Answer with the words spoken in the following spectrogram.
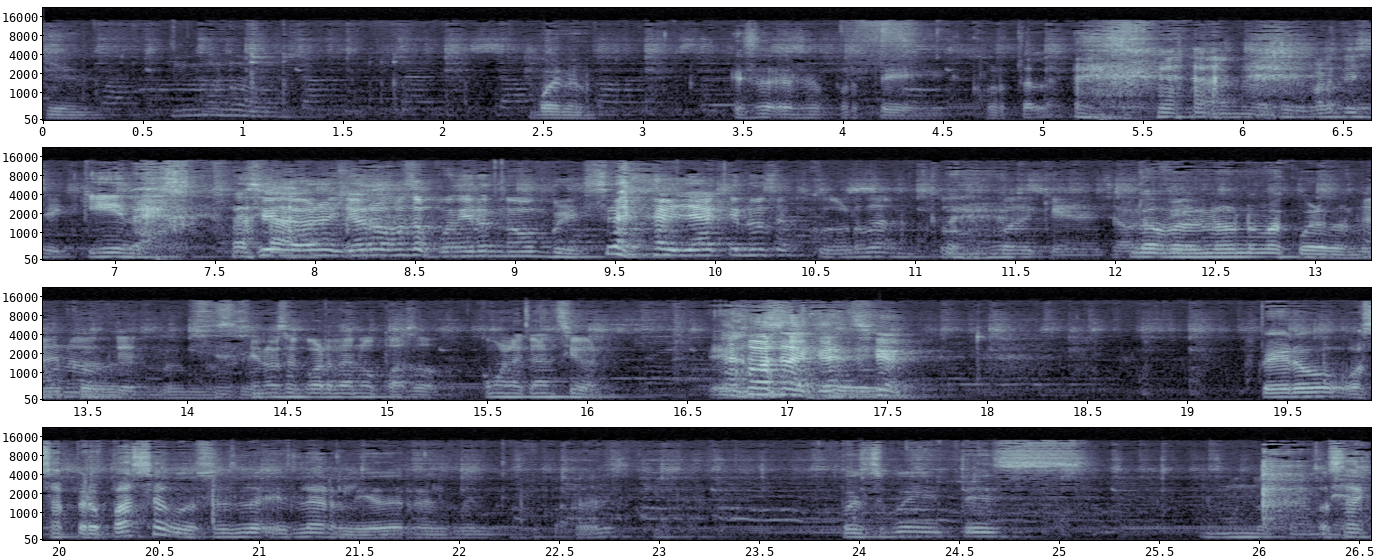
¿quién? No, no. Bueno, esa, esa parte, córtala. No, no, esa parte se queda. Sí, ahora, y ahora vamos a poner nombres. ya que no se acuerdan, compa, que No, pero no, no me acuerdo, no Ah, me no, si, si no se acuerda, no pasó. Como la canción. Este, Como la canción. Pero, o sea, pero pasa, güey, o sea, es la, es la realidad realmente, ¿sabes? Pues, güey, es... El mundo cambia. O sea,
